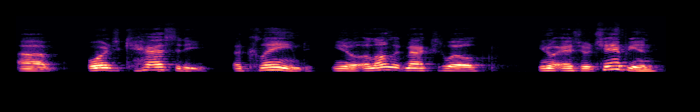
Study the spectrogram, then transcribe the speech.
uh, Orange Cassidy, acclaimed, you know, along with Maxwell, you know, as your champion.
